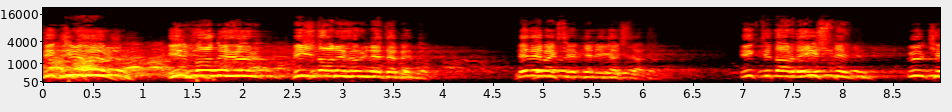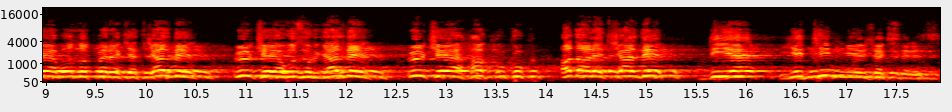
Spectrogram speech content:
Fikri hür, irfanı hür, vicdanı hür ne demek? Ne demek sevgili gençler? İktidar değişti. Ülkeye bolluk bereket geldi. Ülkeye huzur geldi. Ülkeye hak, hukuk, adalet geldi diye yetinmeyeceksiniz.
